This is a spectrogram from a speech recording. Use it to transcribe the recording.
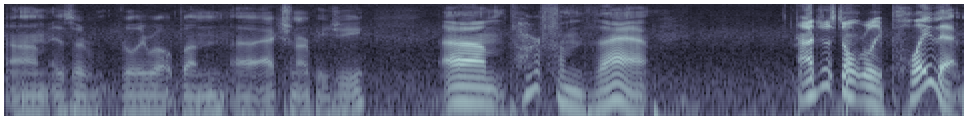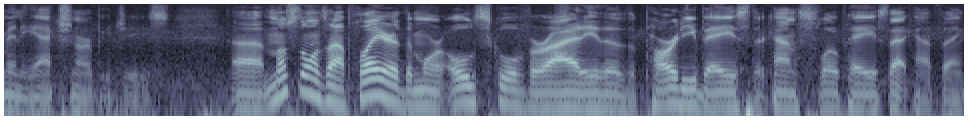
um, is a really well done uh, action RPG. Um, apart from that, I just don't really play that many action RPGs. Uh, most of the ones I play are the more old school variety. They're the party based, they're kind of slow paced, that kind of thing.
